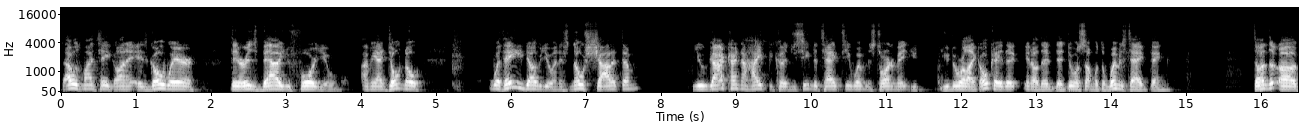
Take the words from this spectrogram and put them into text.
that was my take on it. Is go where there is value for you. I mean, I don't know with AEW, and it's no shot at them. You got kind of hyped because you seen the tag team women's tournament. You you were like, okay, they you know they're, they're doing something with the women's tag thing. Thunder, uh,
